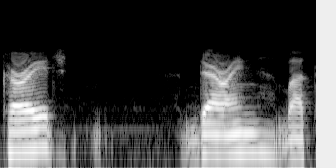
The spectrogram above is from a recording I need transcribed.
Courage, daring, but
